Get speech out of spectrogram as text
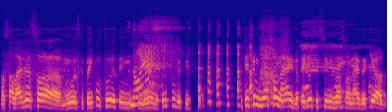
Nossa live é só música, tem cultura, tem Não é? cinema, é? tem tudo aqui. E tem filmes nacionais. Eu peguei esses filmes nacionais aqui, ó.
